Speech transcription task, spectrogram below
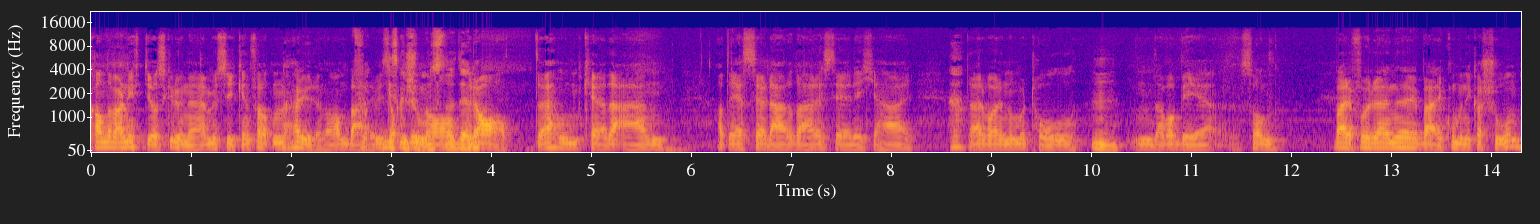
kan det være nyttig å skru ned musikken for at en hører noe bedre. Hvis han begynner å prate om hva det er At jeg ser der og der, jeg ser det ikke her. Der var det nummer tolv. Mm, Der var B. Sånn. Bare for en bedre kommunikasjon.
